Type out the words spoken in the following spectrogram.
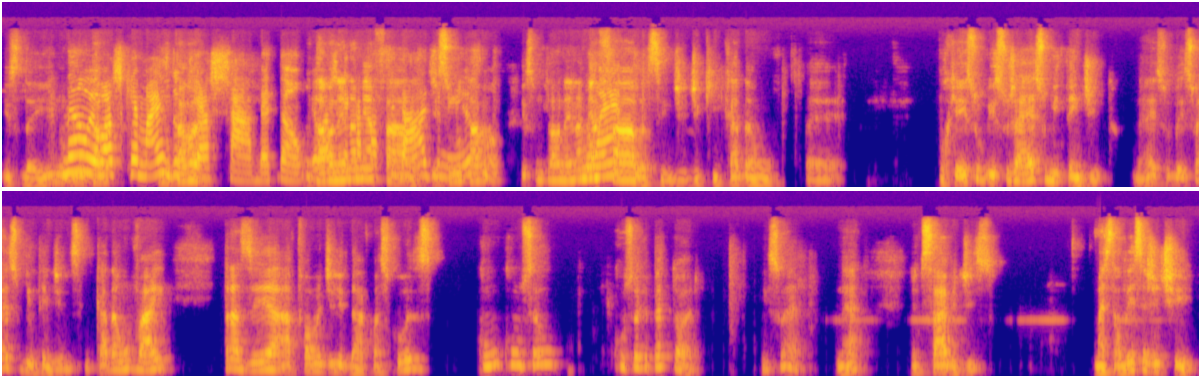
Isso daí não. Não, não eu tava, acho que é mais do tava, que achar, Betão. Não estava nem é na minha fala. Isso não estava isso não tava nem na não minha é... fala, assim, de, de que cada um. É, porque isso, isso já é subentendido, né? Isso, isso é subentendido. Assim, cada um vai trazer a, a forma de lidar com as coisas com, com o seu com o seu repertório. Isso é, né? A gente sabe disso. Mas talvez se a gente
